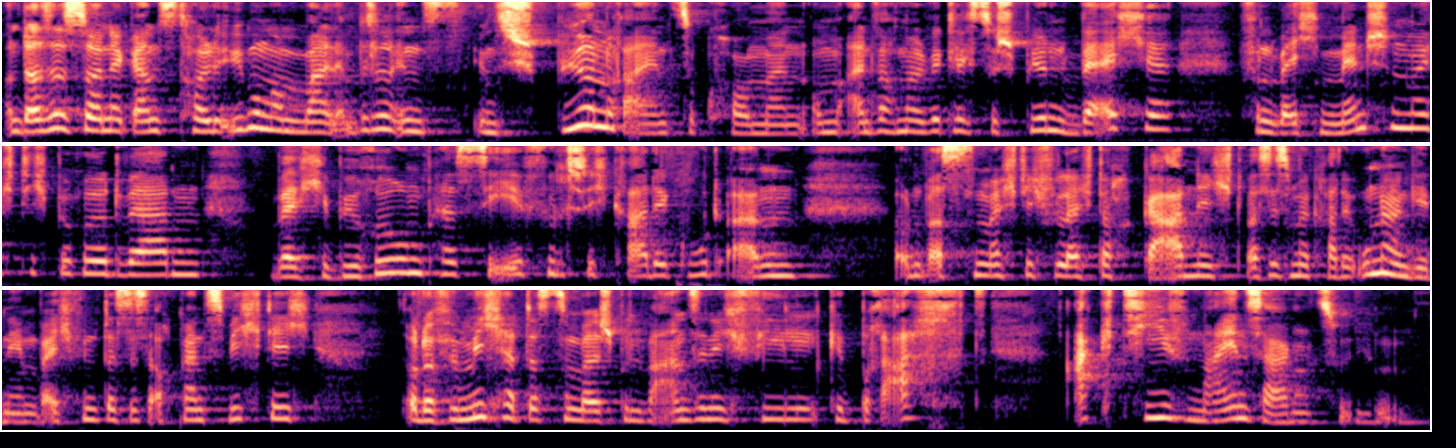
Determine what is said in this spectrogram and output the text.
Und das ist so eine ganz tolle Übung, um mal ein bisschen ins, ins Spüren reinzukommen, um einfach mal wirklich zu spüren, welche, von welchen Menschen möchte ich berührt werden, welche Berührung per se fühlt sich gerade gut an und was möchte ich vielleicht auch gar nicht, was ist mir gerade unangenehm, weil ich finde, das ist auch ganz wichtig. Oder für mich hat das zum Beispiel wahnsinnig viel gebracht, aktiv Nein sagen zu üben.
